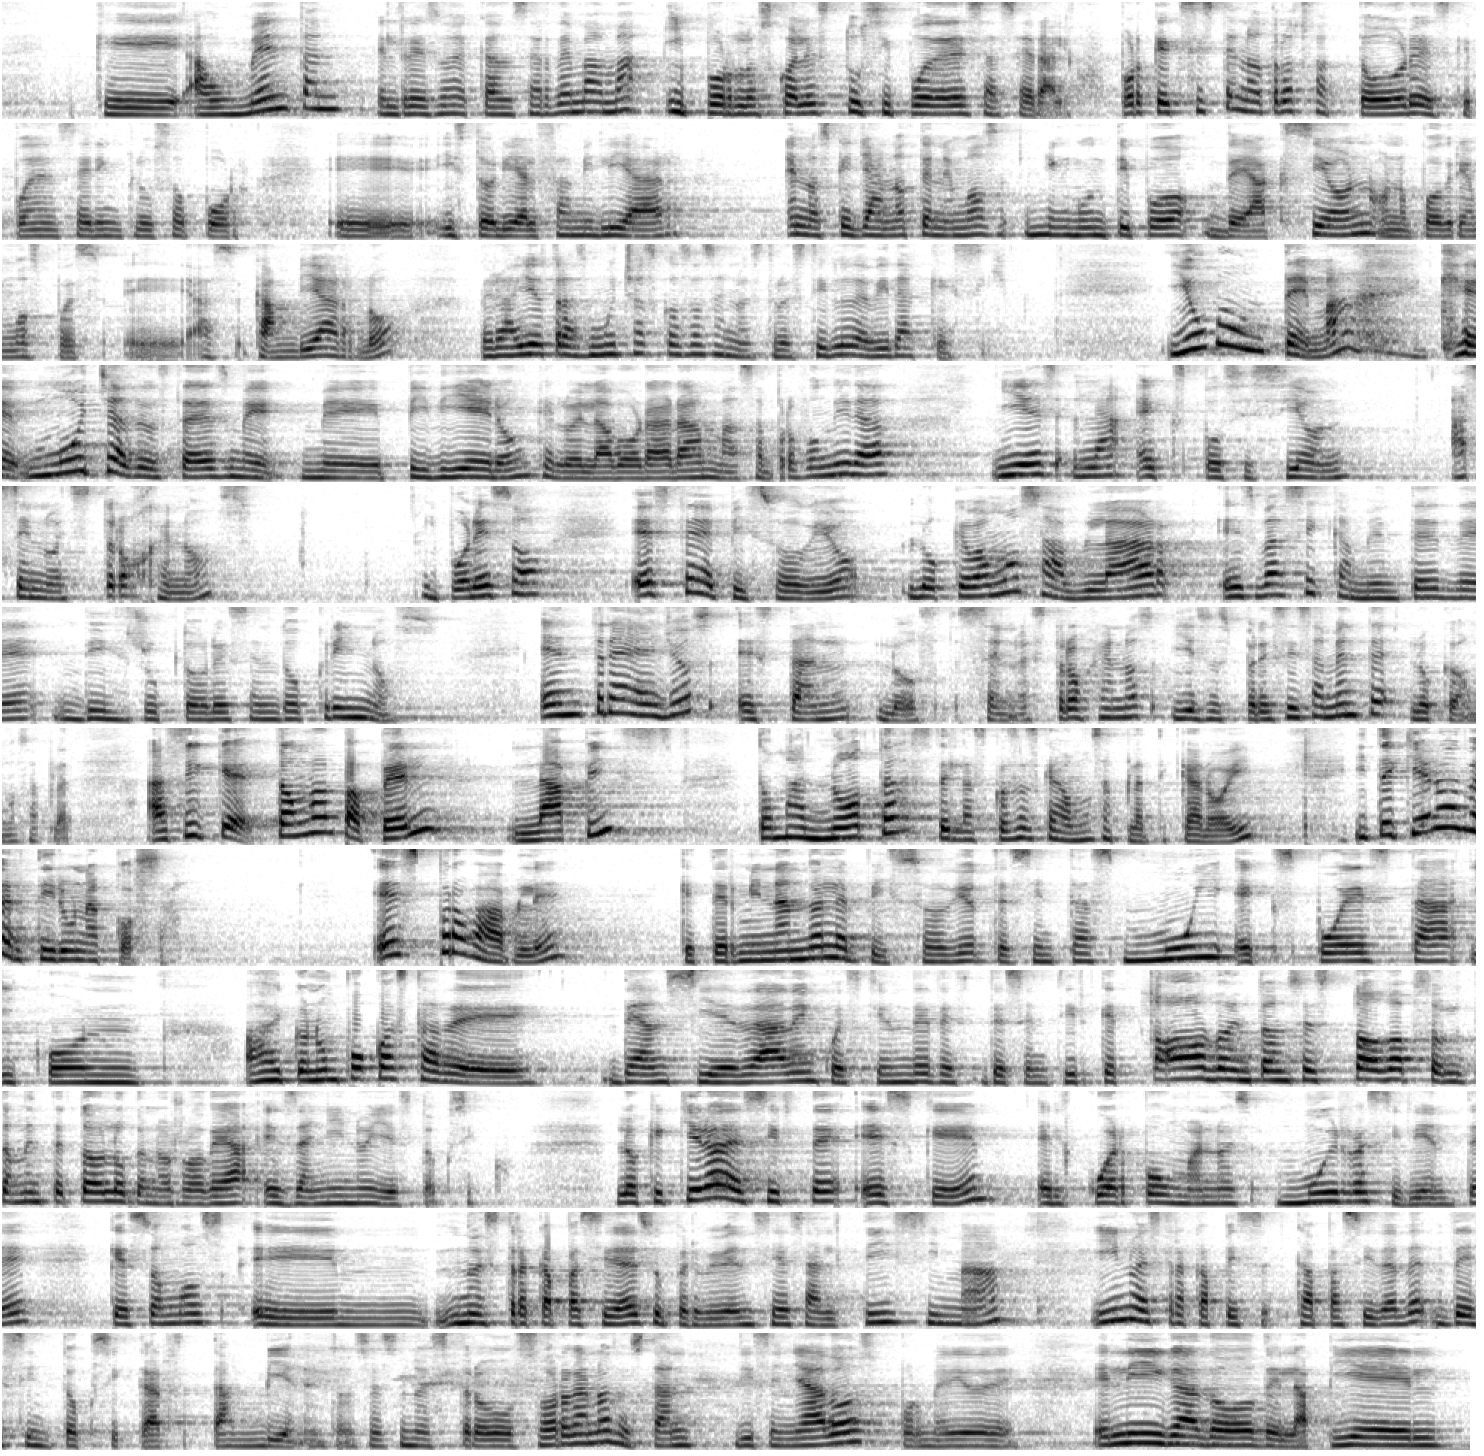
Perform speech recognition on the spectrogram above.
que aumentan el riesgo de cáncer de mama y por los cuales tú sí puedes hacer algo. Porque existen otros factores que pueden ser incluso por eh, historial familiar, en los que ya no tenemos ningún tipo de acción o no podríamos pues eh, cambiarlo, pero hay otras muchas cosas en nuestro estilo de vida que sí. Y hubo un tema que muchas de ustedes me, me pidieron que lo elaborara más a profundidad y es la exposición a senoestrógenos. Y por eso este episodio lo que vamos a hablar es básicamente de disruptores endocrinos. Entre ellos están los senoestrógenos y eso es precisamente lo que vamos a platicar. Así que toma papel, lápiz, toma notas de las cosas que vamos a platicar hoy y te quiero advertir una cosa. Es probable que terminando el episodio te sientas muy expuesta y con, con un poco hasta de, ansiedad en cuestión de, de sentir que todo, entonces todo, absolutamente todo lo que nos rodea es dañino y es tóxico. Lo que quiero decirte es que el cuerpo humano es muy resiliente, que somos, em, nuestra capacidad de supervivencia es altísima y nuestra capacidad de desintoxicar también. Entonces nuestros órganos están diseñados por medio del el hígado, de la piel,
